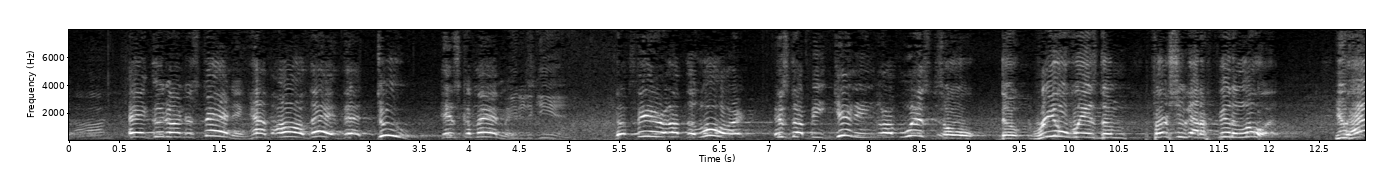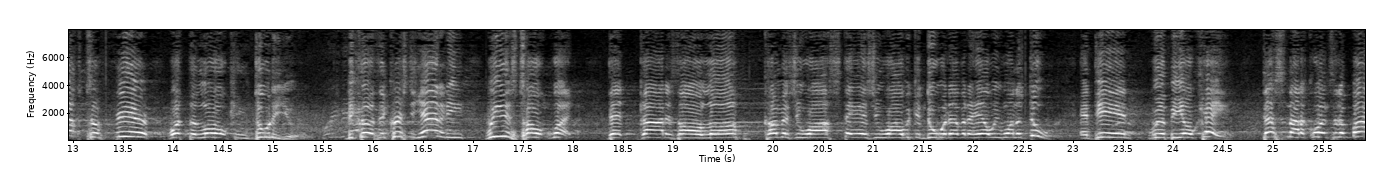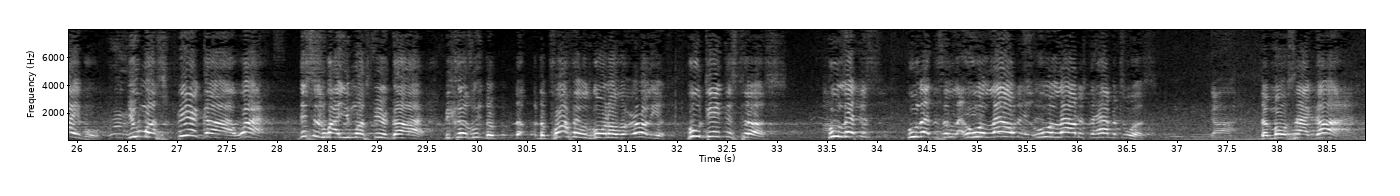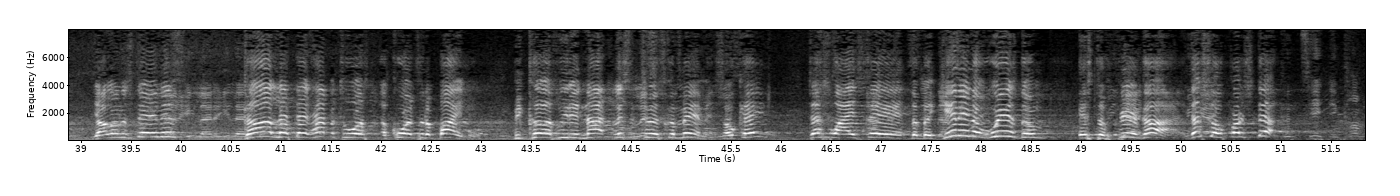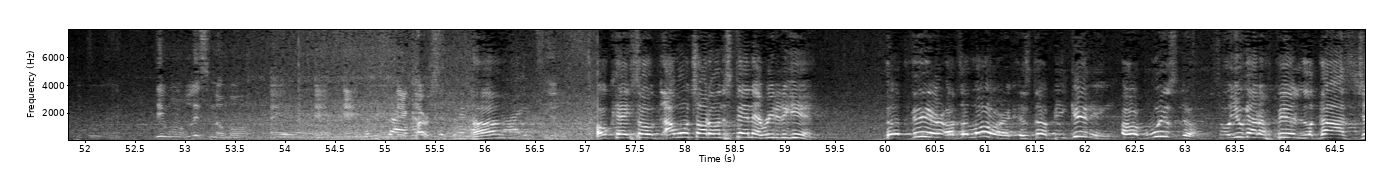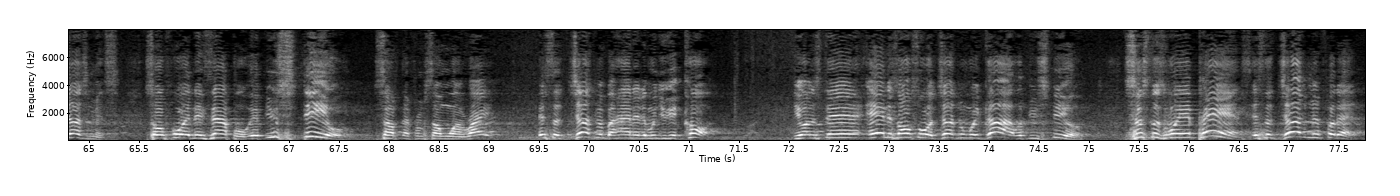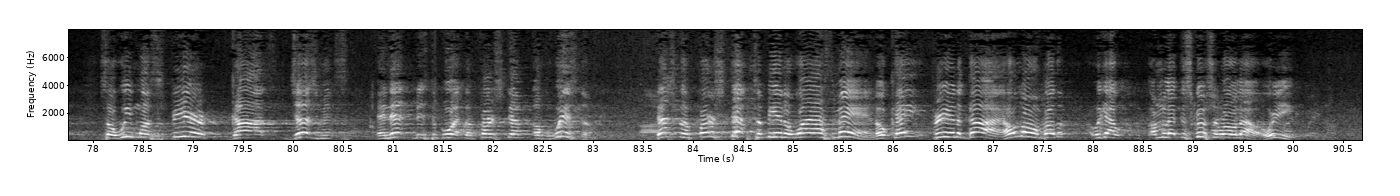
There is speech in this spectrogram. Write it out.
and good understanding have all they that do his commandments. Read it again. The fear of the Lord is the beginning of wisdom. So the real wisdom, first you gotta fear the Lord. You have to fear what the Lord can do to you. Because in Christianity, we is taught what? That God is all love. Come as you are, stay as you are. We can do whatever the hell we want to do. And then we'll be okay. That's not according to the Bible. You must fear God. Why? This is why you must fear God. Because we, the, the, the prophet was going over earlier. Who did this to us? Who let this, who let this, who allowed it, who allowed this to happen to us? God. the Most High God. Y'all understand this? He let it- he let it- God let that happen to us according to the Bible because we did not listen to His commandments. Okay? That's why it said the beginning of wisdom is to fear God. That's your first step. Content and comfortable, and they want to listen no more and, and, and, and curse. Huh? Okay, so I want y'all to understand that. Read it again. The fear of the Lord is the beginning of wisdom. So you gotta fear God's judgments. So for an example, if you steal something from someone, right? It's a judgment behind it when you get caught. You understand? And it's also a judgment with God if you steal. Sisters wearing pants, it's a judgment for that. So we must fear God's judgments, and that is to go at the first step of wisdom. That's the first step to being a wise man, okay? Fearing the God. Hold on, brother. We got I'm gonna let the scripture roll out. Read.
